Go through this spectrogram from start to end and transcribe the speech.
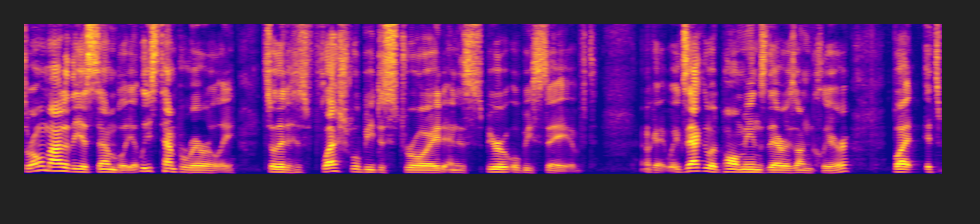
throw him out of the assembly, at least temporarily, so that his flesh will be destroyed and his spirit will be saved. Okay, exactly what Paul means there is unclear, but it's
